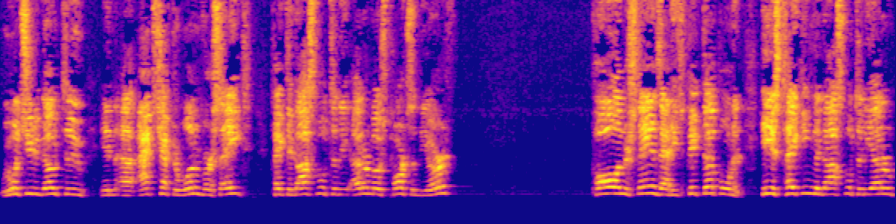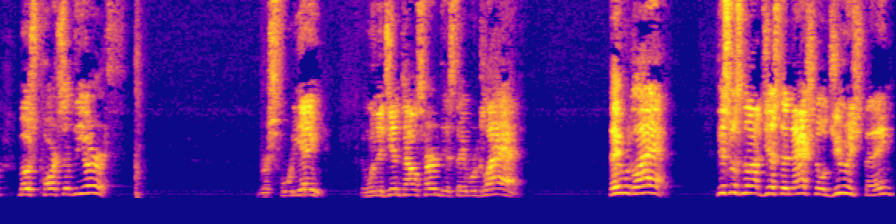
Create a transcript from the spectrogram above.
We want you to go to, in uh, Acts chapter 1 and verse 8, take the gospel to the uttermost parts of the earth. Paul understands that. He's picked up on it. He is taking the gospel to the uttermost parts of the earth. Verse 48 And when the Gentiles heard this, they were glad. They were glad. This was not just a national Jewish thing,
